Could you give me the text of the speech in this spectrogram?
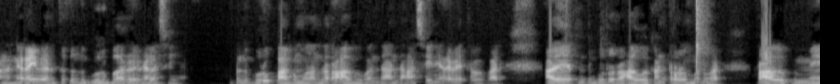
அந்த நிறைவேறத்துக்கு இந்த குரு பார்வை வேலை செய்யும். இப்போ இந்த குரு பார்க்கும்போது அந்த ராகு வந்து அந்த ஆசையை நிறைவேற்ற வைப்பார். அதே நேரத்தில் குரு ராகுவை கண்ட்ரோலும் பண்ணுவார். ராகு எப்பவுமே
